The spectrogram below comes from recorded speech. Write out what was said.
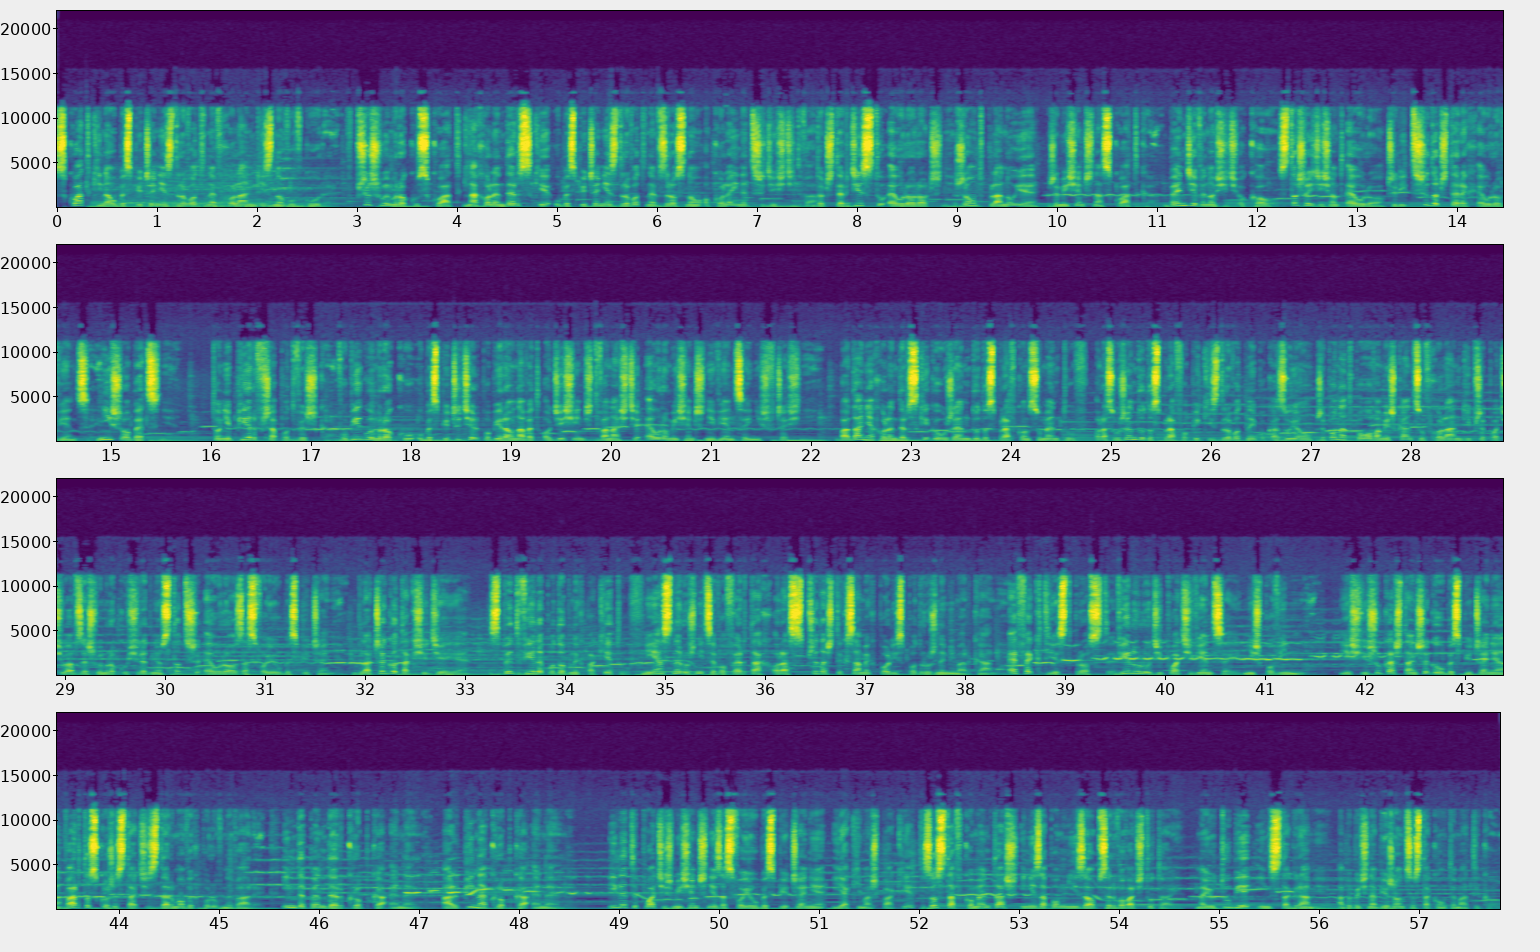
Składki na ubezpieczenie zdrowotne w Holandii znowu w górę. W przyszłym roku składki na holenderskie ubezpieczenie zdrowotne wzrosną o kolejne 32 do 40 euro rocznie. Rząd planuje, że miesięczna składka będzie wynosić około 160 euro, czyli 3 do 4 euro więcej niż obecnie. To nie pierwsza podwyżka. W ubiegłym roku ubezpieczyciel pobierał nawet o 10-12 euro miesięcznie więcej niż wcześniej. Badania Holenderskiego Urzędu do Spraw Konsumentów oraz Urzędu do Spraw Opieki Zdrowotnej pokazują, że ponad połowa mieszkańców Holandii przepłaciła w zeszłym roku średnio 103 euro za swoje ubezpieczenie. Dlaczego tak się dzieje? Zbyt wiele podobnych pakietów, niejasne różnice w ofertach oraz sprzedaż tych samych polis pod różnymi markami. Efekt jest prosty. Wielu ludzi płaci więcej niż powinno. Jeśli szukasz tańszego ubezpieczenia, warto skorzystać z darmowych porównywarek. Independer.nl, Alpina.nl. Ile ty płacisz miesięcznie za swoje ubezpieczenie i jaki masz pakiet? Zostaw komentarz i nie zapomnij zaobserwować tutaj, na YouTubie i Instagramie, aby być na bieżąco z taką tematyką.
